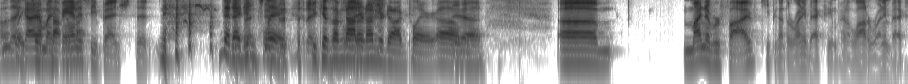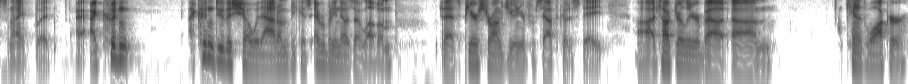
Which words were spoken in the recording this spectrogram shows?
oh, that Bootleg guy on my something about fantasy bench that that I didn't play because I'm didn't an underdog player. Oh yeah. man. Um, my number five, keeping on the running back theme, we've had a lot of running backs tonight, but I, I couldn't, I couldn't do the show without him because everybody knows I love him. And that's Pierre Strong Jr. from South Dakota State. Uh, I talked earlier about um, Kenneth Walker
